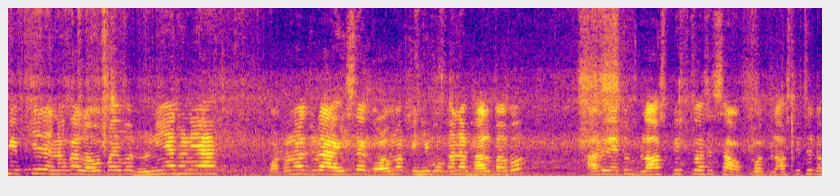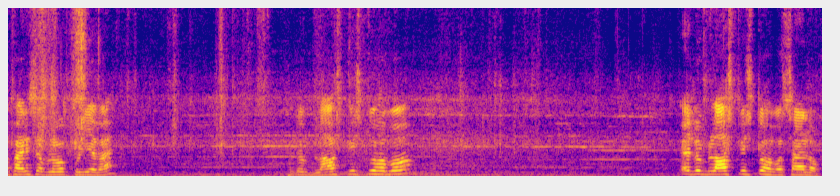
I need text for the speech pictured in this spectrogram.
ফিফটিত এনেকুৱা ল'ব পাৰিব। ধুনীয়া ধুনীয়া কটনৰ যোৰা আহিছে। গৰমত পিন্ধিবৰ কাৰণে ভাল পাব। আৰু এইটো ব্লাউজ পিচটো আছে চাওক মই ব্লাউজ পিচটো দেখুৱাই দিছোঁ আপোনালোকক খুলি এবাৰ এইটো ব্লাউজ পিচটো হ'ব এইটো ব্লাউজ পিচটো হ'ব চাই লওক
